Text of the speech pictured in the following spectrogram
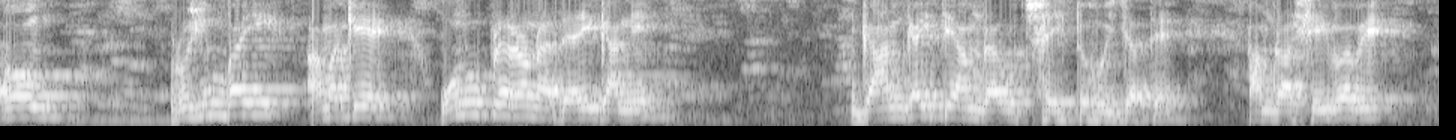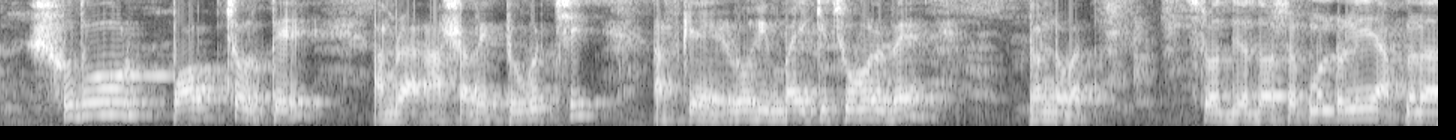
এবং রহিম ভাই আমাকে অনুপ্রেরণা দেয় গানে। গান গাইতে আমরা উৎসাহিত হই যাতে। আমরা সেইভাবে সুদূর পথ চলতে আমরা আশা ব্যক্ত করছি। আজকে রহিম ভাই কিছু বলবে। ধন্যবাদ। শ্রদ্ধেয় দর্শক মণ্ডলী, আপনারা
